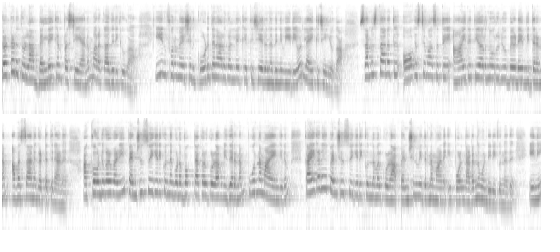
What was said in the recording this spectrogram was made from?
തൊട്ടടുത്തുള്ള ബെല്ലൈക്കൺ പ്രസ് ചെയ്യാനും മറക്കാതിരിക്കുക. ഈ ഇൻഫർമേഷൻ കൂടുതൽ ആളുകളിലേക്ക് എത്തിച്ചേരുന്നതിന് വീഡിയോ ലൈക്ക് ചെയ്യുക. സംസ്ഥാനത്ത് ഓഗസ്റ്റ് മാസത്തെ ആയിരത്തി അറുന്നൂറ് രൂപയുടെ വിതരണം അവസാന ഘട്ടത്തിലാണ്. അക്കൗണ്ടുകൾ വഴി പെൻഷൻ സ്വീകരിക്കുന്ന ഗുണഭോക്താക്കൾക്കുള്ള വിതരണം പൂർണമായെങ്കിലും കൈകളിൽ പെൻഷൻ സ്വീകരിക്കുന്നവർക്കുള്ള പെൻഷൻ വിതരണമാണ് ഇപ്പോൾ നടന്നുകൊണ്ടിരിക്കുന്നത്. ഇനി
